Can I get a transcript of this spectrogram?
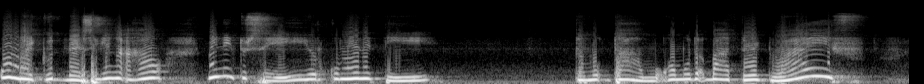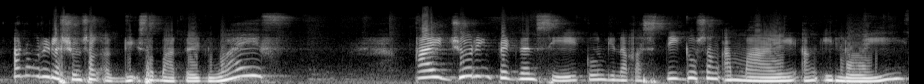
Oh my goodness. Sige nga, how? Meaning to say, your community, damo-damo, kamo da battered wife. Anong relasyon sang agi sa battered wife? Kay during pregnancy, kung ginakastigo sang amay ang iloy,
